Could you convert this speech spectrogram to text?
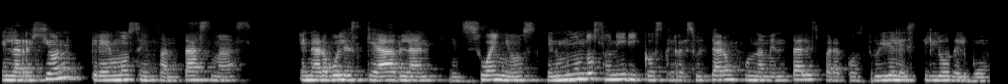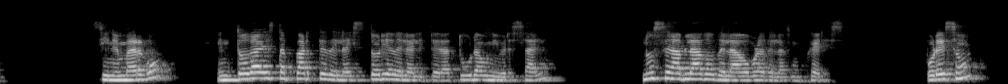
En la región creemos en fantasmas, en árboles que hablan, en sueños, en mundos oníricos que resultaron fundamentales para construir el estilo del boom. Sin embargo, en toda esta parte de la historia de la literatura universal, no se ha hablado de la obra de las mujeres. Por eso,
